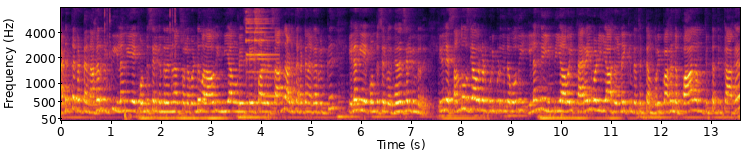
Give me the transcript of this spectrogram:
அடுத்த கட்ட நகர்விற்கு இலங்கையை கொண்டு செல்கின்றது என்று தான் சொல்ல வேண்டும். அதாவது இந்தியாவுடைய செயற்பாடுகள் சார்ந்து அடுத்த கட்ட நகர்விற்கு இலங்கையை கொண்டு செல்வது செல்கின்றது. இதிலே சந்தோஷ் அவர்கள் குறிப்பிடுகின்ற போது இலங்கை இந்தியாவை தரை வழியாக இணைக்கின்ற திட்டம் குறிப்பாக இந்த பாலம் திட்டத்திற்காக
